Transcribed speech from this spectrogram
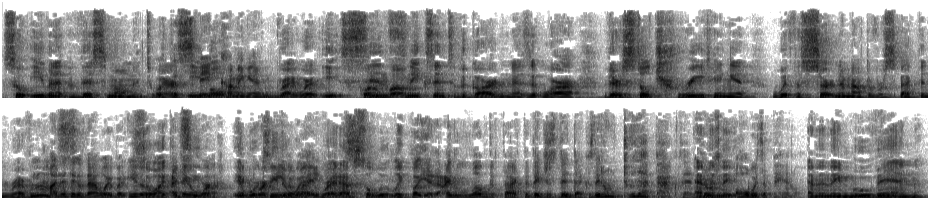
So even at this moment, where the snake evil coming in. right, where e- sin unquote. sneaks into the garden, as it were, they're still treating it with a certain amount of respect and reverence. Hmm, I didn't think of that way, but either So I can think see it that. It works work either way, right, yes. absolutely. But yeah, I love the fact that they just did that because they don't do that back then. And there then was they- always a panel. and then they move in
